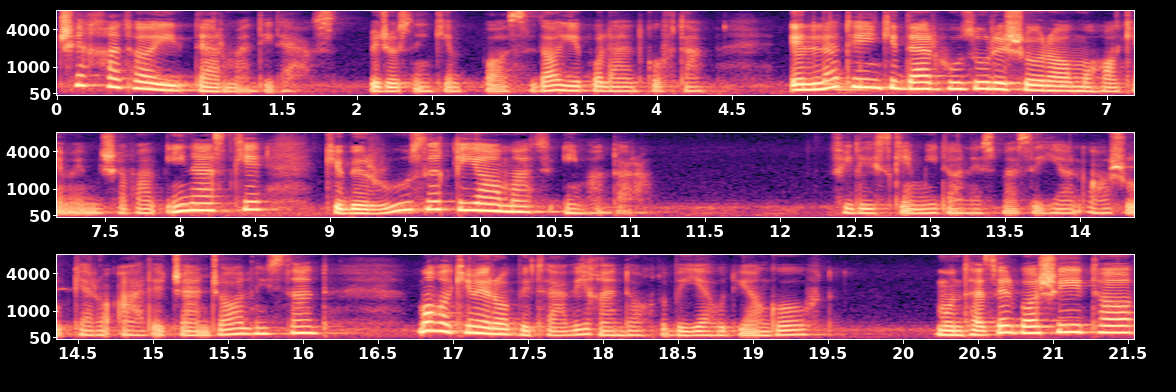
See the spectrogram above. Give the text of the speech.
چه خطایی در من دیده است. به جز اینکه با صدای بلند گفتم علت اینکه در حضور شورا محاکمه می شوم این است که که به روز قیامت ایمان دارم. فیلیس که می‌دانست مسیحیان آشوبگر و اهل جنجال نیستند محاکمه را به تعویق انداخت و به یهودیان گفت منتظر باشید تا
